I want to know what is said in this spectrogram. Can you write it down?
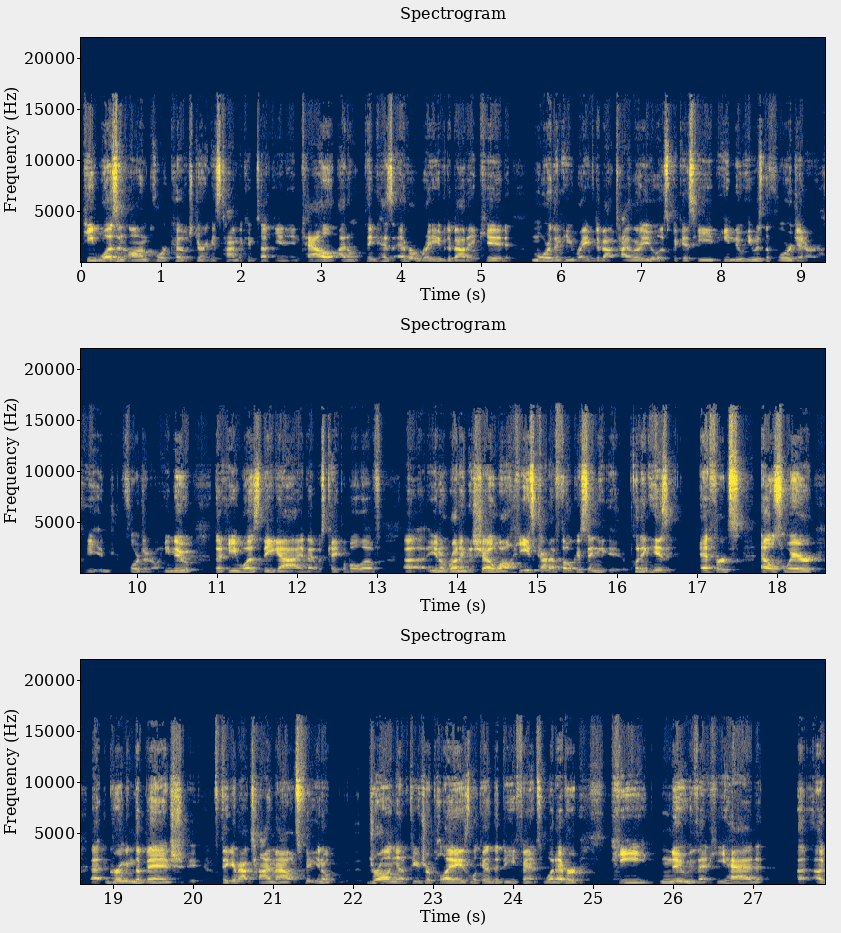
he was an on-court coach during his time at Kentucky and, and, Cal I don't think has ever raved about a kid more than he raved about Tyler Ulis because he he knew he was the floor general he floor general. He knew that he was the guy that was capable of uh, you know running the show while he's kind of focusing putting his efforts elsewhere uh, grooming the bench figuring out timeouts you know drawing up future plays looking at the defense whatever he knew that he had a,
